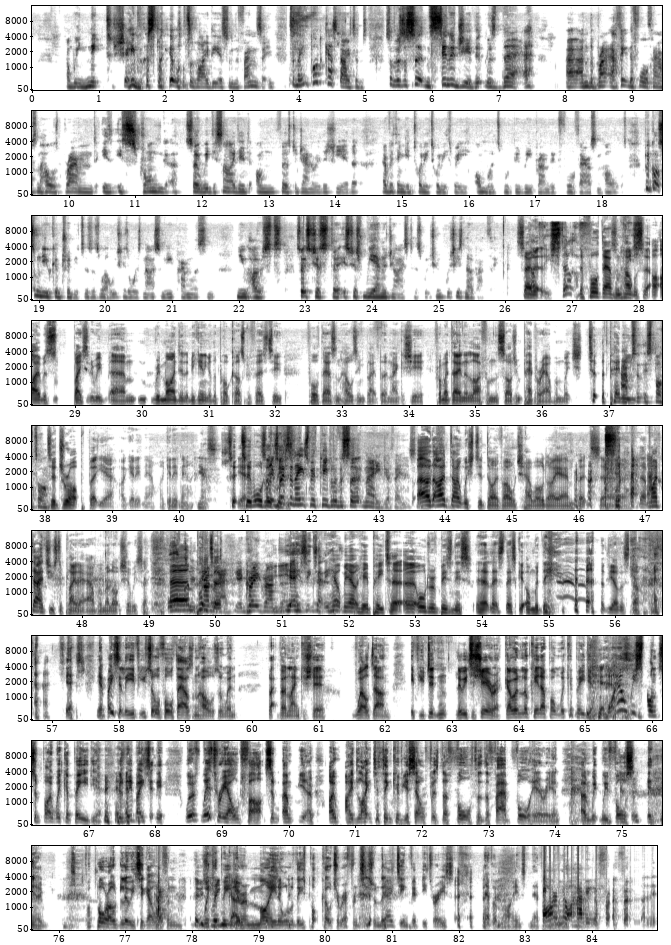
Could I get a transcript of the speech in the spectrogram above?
and we nicked shamelessly a lot of ideas from the fanzine to make podcast items. So there was a certain synergy that was there. Uh, and the brand, I think the 4000 Holes brand is, is stronger. So we decided on 1st of January this year that everything in 2023 onwards would be rebranded 4000 Holes. We've got some new contributors as well, which is always nice, some new panelists and new hosts. So it's just uh, it's just re-energized us, which which is no bad thing. So Lovely the, stuff. the 4000 Holes that I was basically um, reminded at the beginning of the podcast refers to 4000 Holes in Blackburn, Lancashire, from A Day in the Life from the Sergeant Pepper album, which took the penny Absolutely spot on. to drop. But yeah, I get it now. I get it now. yes. To, Yeah. to order So it ticket- resonates with people of a certain age, I think. So Uh, I don't wish to divulge how old I am, but uh, my dad used to play that album a lot, shall we say? Um, Peter, granddad, your great granddad. yes, exactly. Help me out here, Peter. Uh, order of business. Uh, let's let's get on with the the other stuff. Yes. Yeah. Basically, if you saw 4,000 holes and went Blackburn, Lancashire, well done. If you didn't, Louis Teixeira, go and look it up on Wikipedia. Why are we sponsored by Wikipedia? Because we basically, we're, we're three old farts. And, um, you know, I, I'd like to think of yourself as the fourth of the Fab Four here, Ian. And we, we force, you know, poor old Louis to go off and Who's Wikipedia Ringo? and mine all of these pop culture references from the 1853s. Never mind. Never I'm mind. not having a. Fr- a fr-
